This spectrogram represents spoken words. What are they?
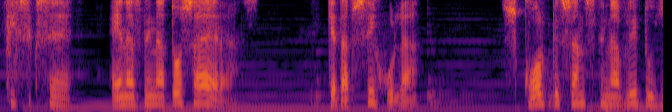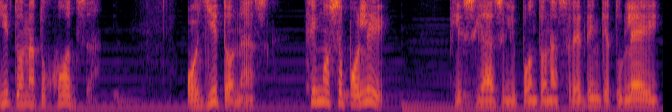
φύσηξε ένας δυνατός αέρας και τα ψίχουλα σκόρπισαν στην αυλή του γείτονα του Χότζα. Ο γείτονας θύμωσε πολύ. Πλησιάζει λοιπόν τον Ασρεντίν και του λέει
